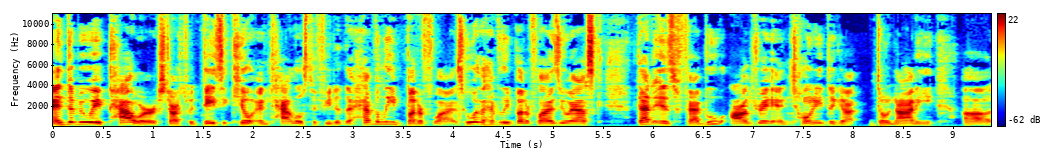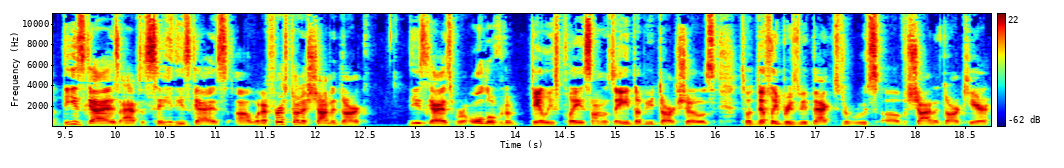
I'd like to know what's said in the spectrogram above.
NWA Powerrr starts with Daisy Kill and Talos defeated the Heavenly Butterflies. Who are the Heavenly Butterflies, you ask? That is Fabu Andre and Tony Donati. Uh, these guys, I have to say, these guys, uh, when I first started Shot in the Dark, These guys were all over the Daily's Place on those AEW Dark shows, so it definitely brings me back to the roots of Shot in the Dark here.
